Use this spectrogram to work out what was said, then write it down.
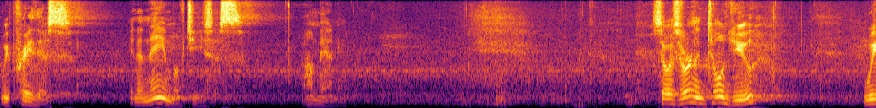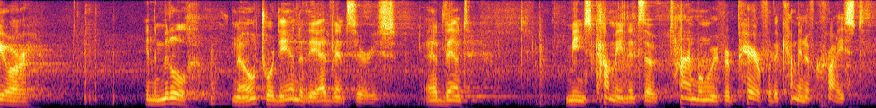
We pray this in the name of Jesus. Amen. So, as Vernon told you, we are in the middle, no, toward the end of the Advent series. Advent means coming, it's a time when we prepare for the coming of Christ.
